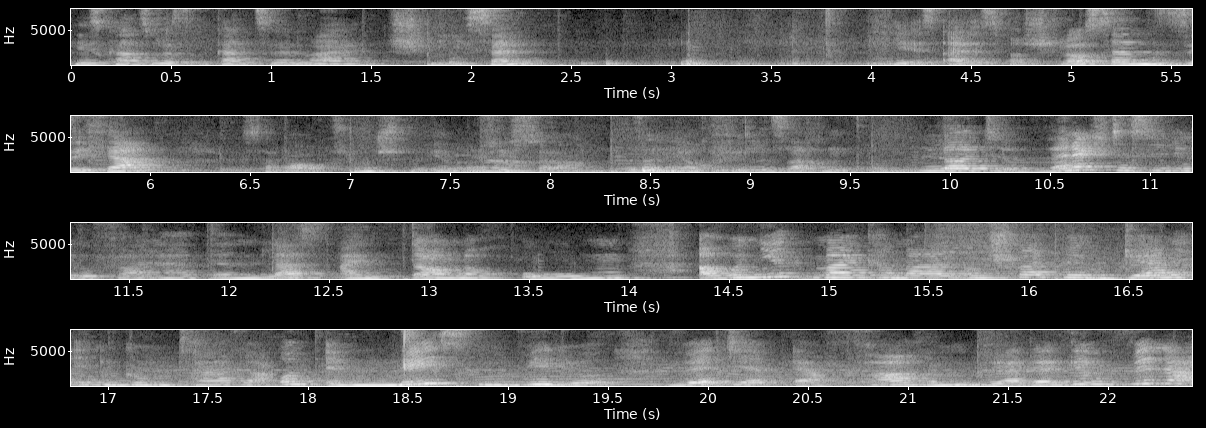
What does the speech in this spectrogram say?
Jetzt kannst du das Ganze mal schließen. Hier ist alles verschlossen, sicher. Ist aber auch schon schwer, muss ich sagen. Da sind ja auch viele Sachen drin. Leute, wenn euch das Video gefallen hat, dann lasst einen Daumen nach oben, abonniert meinen Kanal und schreibt mir gerne in die Kommentare. Und im nächsten Video werdet ihr erfahren, wer der Gewinner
